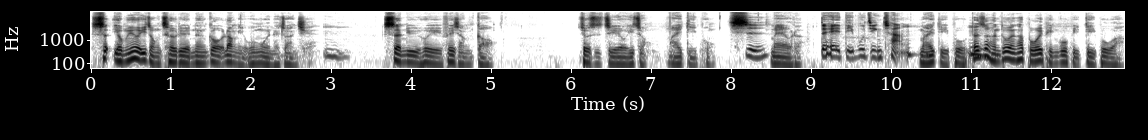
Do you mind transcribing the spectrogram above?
是有没有一种策略能够让你稳稳的赚钱？嗯，胜率会非常高，就是只有一种买底部，是，没有了。对，底部进场，买底部，但是很多人他不会评估比底部啊，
